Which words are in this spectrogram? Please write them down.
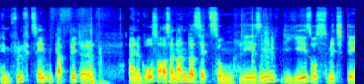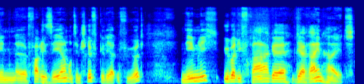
im 15. Kapitel eine große Auseinandersetzung lesen, die Jesus mit den äh, Pharisäern und den Schriftgelehrten führt, nämlich über die Frage der Reinheit.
